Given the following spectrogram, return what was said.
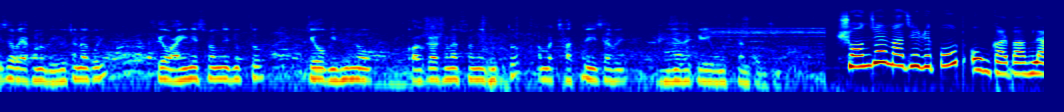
হিসাবে এখনও বিবেচনা করি। কেউ আইনের সঙ্গে যুক্ত, কেউ বিভিন্ন কলকারখানার সঙ্গে যুক্ত। আমরা ছাত্র হিসাবে নিজেদেরকে এই অনুষ্ঠান করছি। সঞ্জয় মাঝির রিপোর্ট, ওঙ্কার বাংলা।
